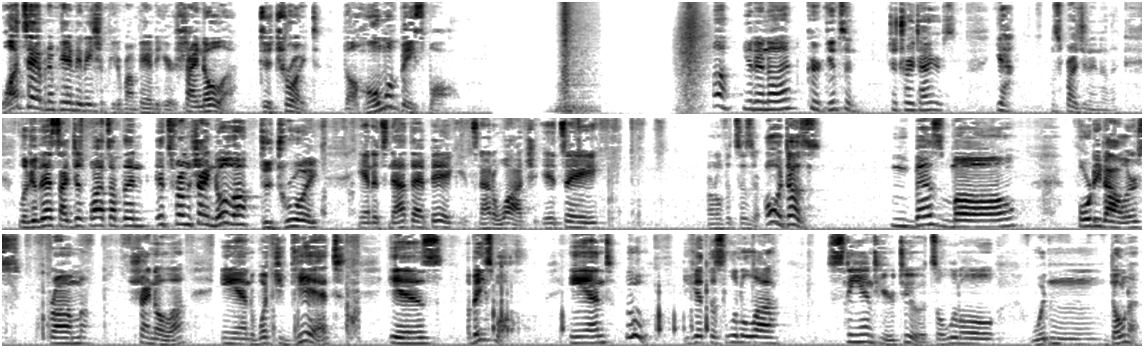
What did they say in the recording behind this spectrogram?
What's happening, Panda Nation? Peter Von Panda here. Shinola, Detroit, the home of baseball. Oh, you didn't know that? Kirk Gibson, Detroit Tigers. Yeah, I'm surprised you didn't know that. Look at this. I just bought something. It's from Shinola, Detroit. And it's not that big. It's not a watch. It's a, I don't know if it says there. Oh, it does. Baseball. $40 from Shinola. And what you get is a baseball. And, ooh, you get this little uh, stand here too. It's a little wooden donut.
